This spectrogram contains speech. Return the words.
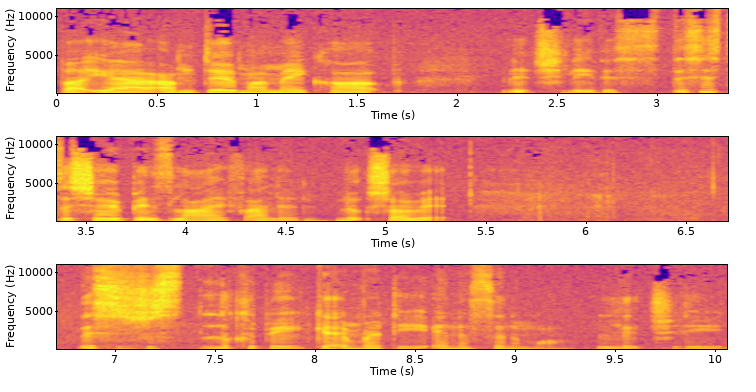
But yeah, I'm doing my makeup. Literally, this this is the showbiz life, Alan. Look, show it. This is just look at me getting ready in a cinema, literally.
